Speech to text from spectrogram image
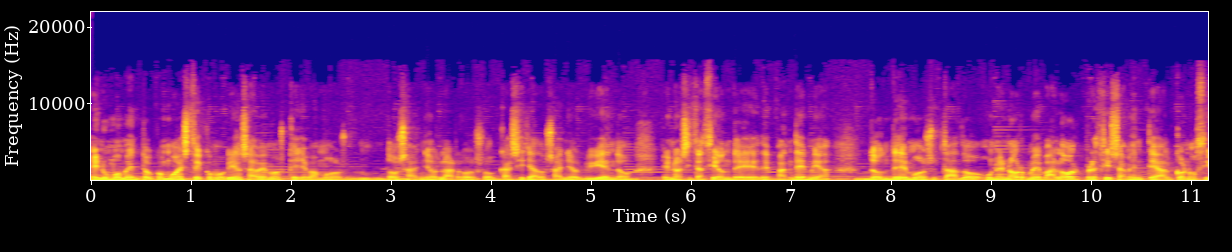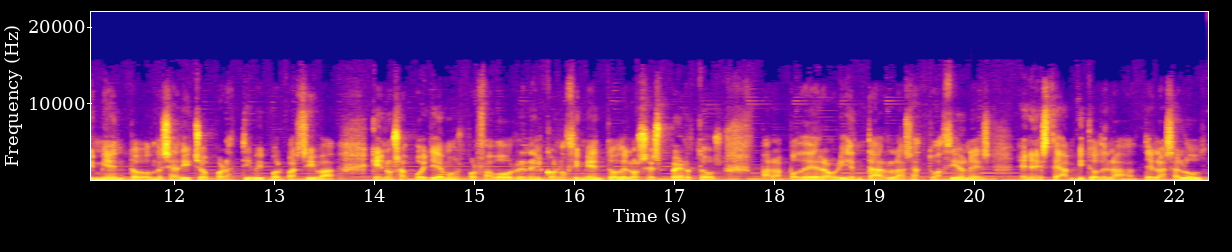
En un momento como este, como bien sabemos que llevamos dos años largos o casi ya dos años viviendo en una situación de, pandemia, donde hemos dado un enorme valor precisamente al conocimiento, donde se ha dicho por activa y por pasiva que nos apoyemos, por favor, en el conocimiento de los expertos para poder orientar las actuaciones en este ámbito de la, de la salud,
